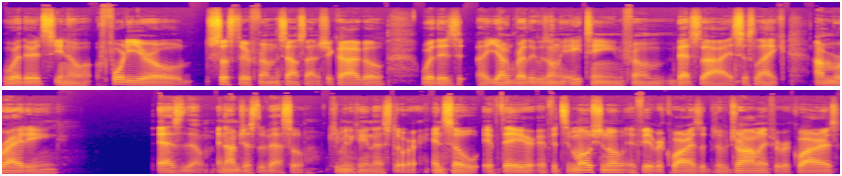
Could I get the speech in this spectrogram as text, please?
whether it's you know a 40 year old sister from the south side of chicago whether it's a young brother who's only 18 from bed-stuy it's just like i'm writing as them and i'm just a vessel communicating that story. And so if they if it's emotional if it requires a bit of drama if it requires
